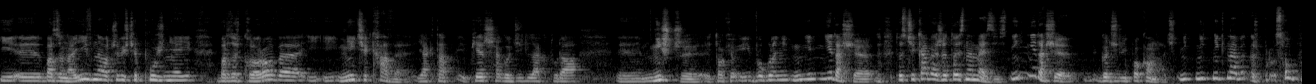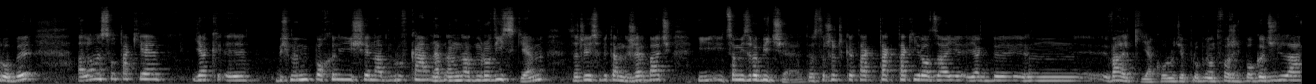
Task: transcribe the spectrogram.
I y, bardzo naiwne oczywiście później, bardzo kolorowe i, i mniej ciekawe, jak ta pierwsza Godzilla, która niszczy Tokio i w ogóle nie, nie, da się, to jest ciekawe, że to jest Nemezis, nie, nie da się Godzilli pokonać, nikt, nikt, nikt nawet, znaczy, są próby, ale one są takie, jak byśmy my pochylili się nad, mrówkami, nad, nad mrowiskiem, zaczęli sobie tam grzebać i, i, co mi zrobicie? To jest troszeczkę tak, tak, taki rodzaj jakby um, walki, jaką ludzie próbują tworzyć, bo Godzilla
